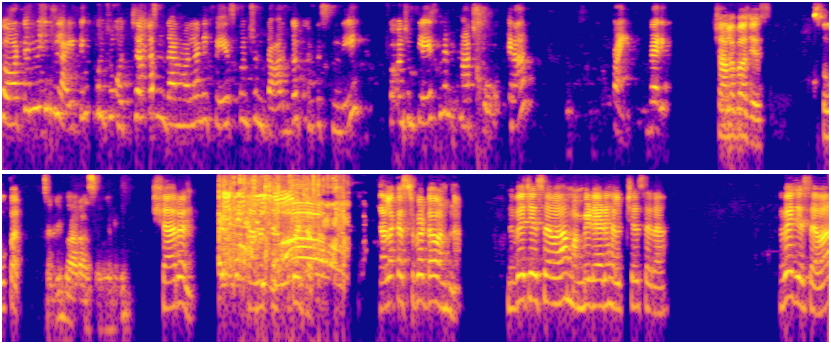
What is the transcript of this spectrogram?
కర్టన్ నుంచి లైటింగ్ కొంచెం వచ్చేస్తుంది. దాని వల్ల నీ ఫేస్ కొంచెం డార్క్గా కనిపిస్తుంది. కొంచెం ప్లేస్మెంట్ మార్చుకో ఓకేనా ఫైన్ వెరీ చాలా బాగా చేసి సూపర్ అన్ని బాగా రాసావు మీరు షారన్ చాలా కష్టపడ్డావు. చాలా కష్టపడ్డావు అంటున్నా. నువ్వే చేసావా? మమ్మీ డాడీ హెల్ప్ చేశారా? నువ్వే చేసావా?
